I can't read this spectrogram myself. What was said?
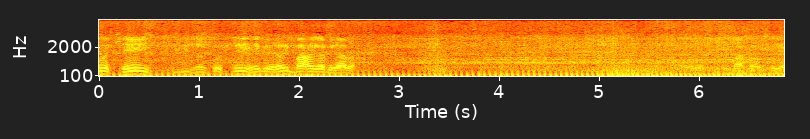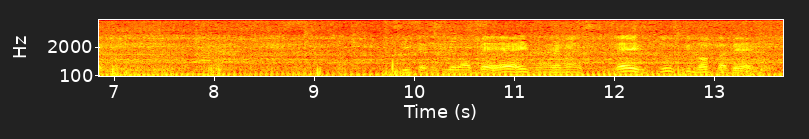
Cotei, divisão Cotei, Ribeirão e Barra Gabiraba. Vou pra vocês aqui. Fica aqui pela BR, mais ou menos 10, 12 quilômetros da BR.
